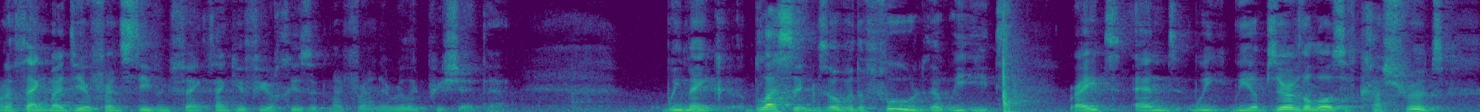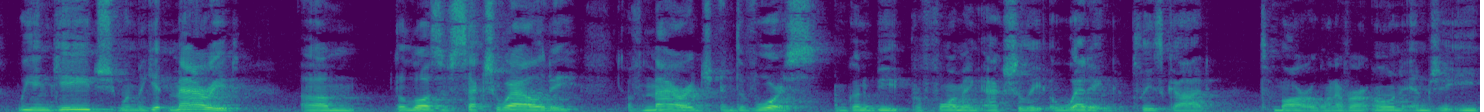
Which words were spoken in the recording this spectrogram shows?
I want to thank my dear friend Stephen Fink. Thank you for your chizuk, my friend. I really appreciate that. We make blessings over the food that we eat, right? And we, we observe the laws of kashrut. We engage, when we get married, um, the laws of sexuality, of marriage and divorce. I'm going to be performing actually a wedding, please God, tomorrow. One of our own MJE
